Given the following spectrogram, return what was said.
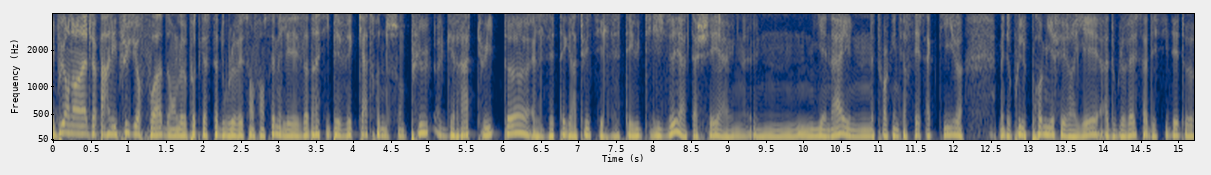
Et puis on en a déjà parlé plusieurs fois dans le podcast AWS en français, mais les adresses IPv4 ne sont plus gratuites. Elles étaient gratuites si elles étaient utilisées, attachées à une, une INI, une Network Interface active. Mais depuis le 1er février, AWS a décidé de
